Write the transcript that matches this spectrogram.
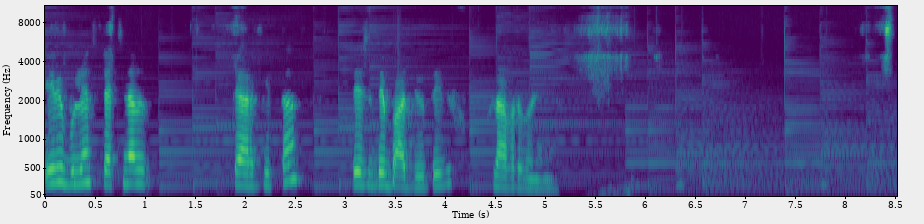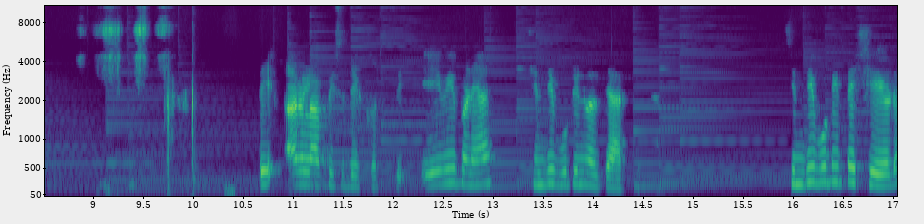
ਇਹ ਵੀ ਬੁਲਨ ਸਟੈਚ ਨਾਲ ਤਿਆਰ ਕੀਤਾ ਤੇ ਇਸ ਦੇ ਬਾਜੂ ਤੇ ਵੀ ਫਲਾਵਰ ਬਣੇ ਆ। ਤੇ ਅਗਲਾ ਪੀਸ ਦੇਖੋ ਤੁਸੀਂ, ਇਹ ਵੀ ਬਣਿਆ ਸਿੰਧੀ ਬੂਟੀ ਨਾਲ ਤਿਆਰ ਕੀਤਾ। ਸਿੰਧੀ ਬੂਟੀ ਤੇ ਸ਼ੇਡ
